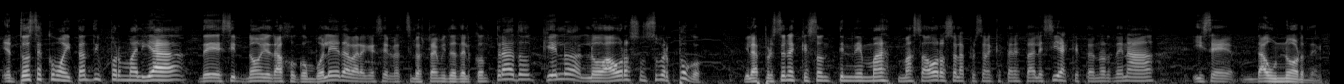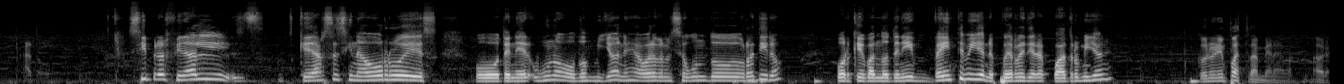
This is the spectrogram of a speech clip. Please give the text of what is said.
Entonces, como hay tanta informalidad de decir, no, yo trabajo con boleta para que hacer los trámites del contrato, que lo- los ahorros son súper pocos. Y las personas que son tienen más, más ahorros son las personas que están establecidas, que están ordenadas, y se da un orden a todo. Sí, pero al final quedarse sin ahorro es o tener uno o dos millones ahora con el segundo retiro, porque cuando tenéis 20 millones puedes retirar 4 millones. Con un impuesto también, además. Ahora.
